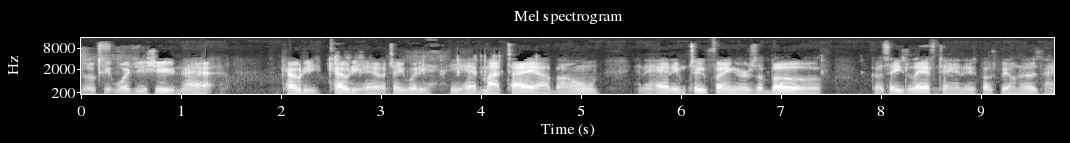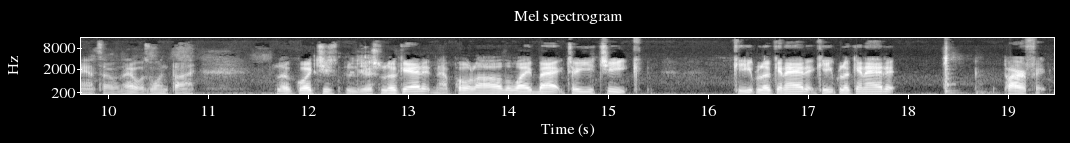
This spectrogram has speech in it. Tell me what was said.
Look at what you're shooting at. Cody, Cody had, I'll tell you what, he, he had my tab on and I had him two fingers above because he's left-handed. It's supposed to be on the other hand. So that was one thing. Look what you, just look at it. Now pull all the way back to your cheek. Keep looking at it. Keep looking at it. Perfect.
